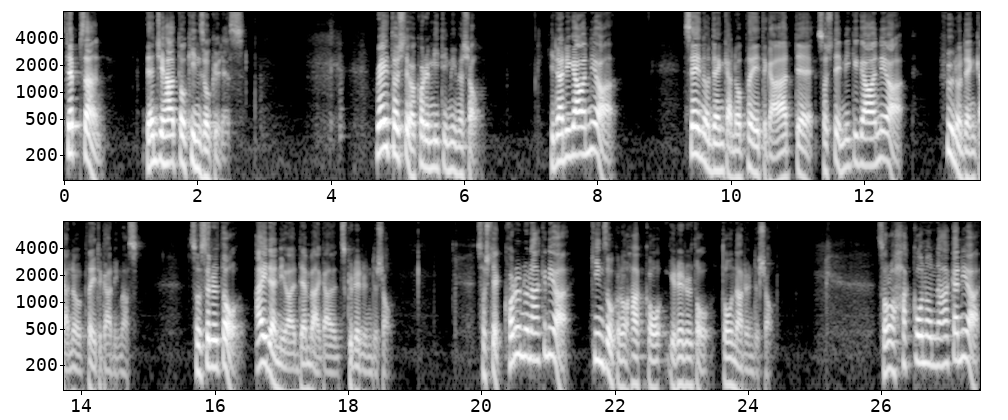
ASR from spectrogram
ステップ3、電磁波と金属です。例としてはこれ見てみましょう。左側には正の電荷のプレートがあって、そして右側には負の電荷のプレートがあります。そうすると、間には電波が作れるんでしょう。そして、これの中には金属の箱を入れるとどうなるんでしょう。その箱の中には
